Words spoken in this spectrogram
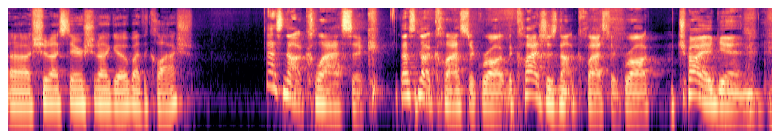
Uh, should I stay or should I go by the Clash? That's not classic. That's not classic rock. The Clash is not classic rock. Try again.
